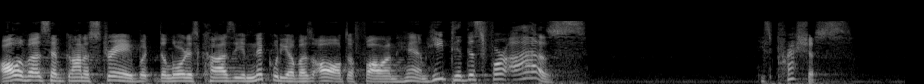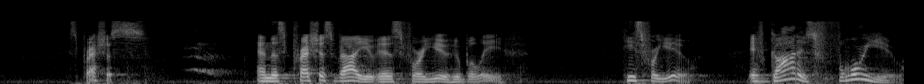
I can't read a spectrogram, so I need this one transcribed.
All of us have gone astray, but the Lord has caused the iniquity of us all to fall on him. He did this for us. He's precious. He's precious. And this precious value is for you who believe. He's for you. If God is for you,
